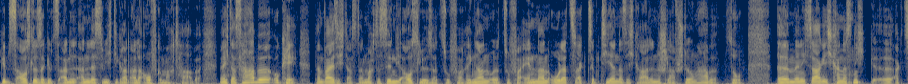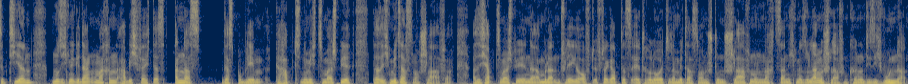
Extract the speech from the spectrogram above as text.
Gibt es Auslöser, gibt es An Anlässe, wie ich die gerade alle aufgemacht habe? Wenn ich das habe, okay, dann weiß ich das. Dann macht es Sinn, die Auslöser zu verringern oder zu verändern oder zu akzeptieren, dass ich gerade eine Schlafstörung habe. So. Ähm, wenn ich sage, ich kann das nicht äh, akzeptieren, muss ich mir Gedanken machen, habe ich vielleicht das anders das Problem gehabt, nämlich zum Beispiel, dass ich mittags noch schlafe. Also ich habe zum Beispiel in der ambulanten Pflege oft öfter gehabt, dass ältere Leute dann mittags noch eine Stunde schlafen und nachts dann nicht mehr so lange schlafen können und die sich wundern.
